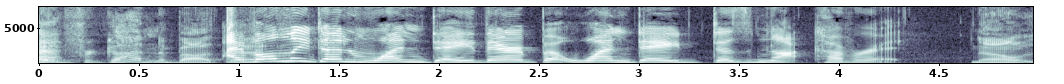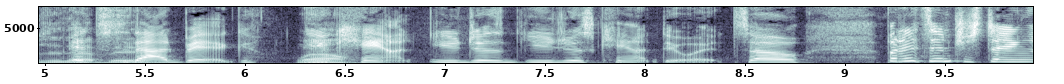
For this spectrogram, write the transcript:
Yeah. had forgotten about that. I've only done one day there, but one day does not cover it. No, is it that it's big? that big. Wow. You can't. You just you just can't do it. So, but it's interesting.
